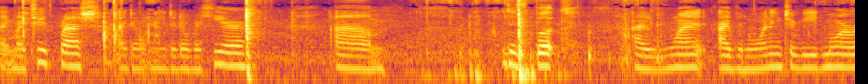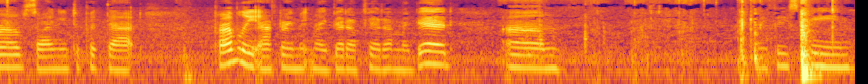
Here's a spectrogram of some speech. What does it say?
Like my toothbrush, I don't need it over here. Um, this book I want I've been wanting to read more of, so I need to put that probably after I make my bed I'll put it on my bed. Um, my face cream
